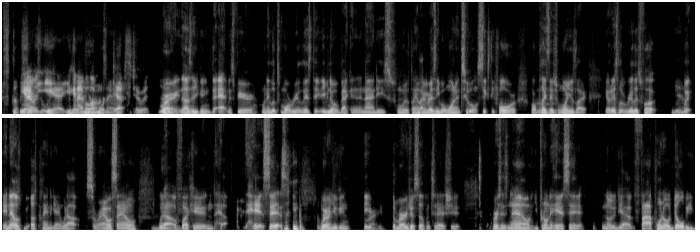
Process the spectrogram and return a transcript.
stuff. You have, yeah, you can add You a lot more saying? depth to it. right? No, so you can the atmosphere when it looks more realistic. Even though back in the nineties when we were playing like Mhm. Resident Evil one and two on sixty four or Mhm. PlayStation one, you was like, "Yo, this look real as fuck." Yeah. But and that was us playing the game without surround sound, without Mhm. fucking headsets, where Right. you can it- Right. immerse yourself into that shit. Versus now, you put on a headset, you know, you got 5.0 Dolby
